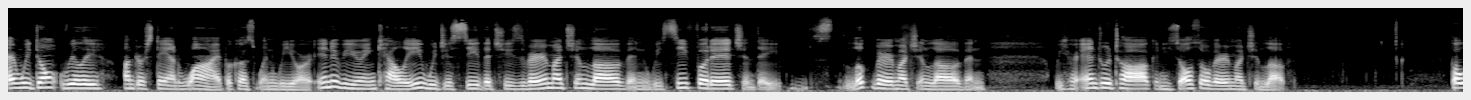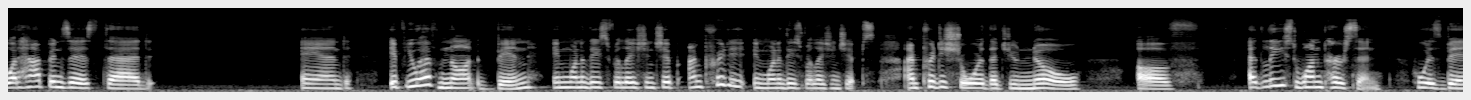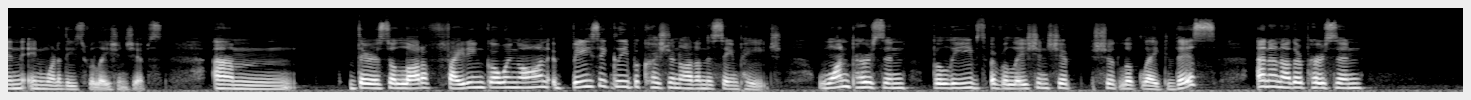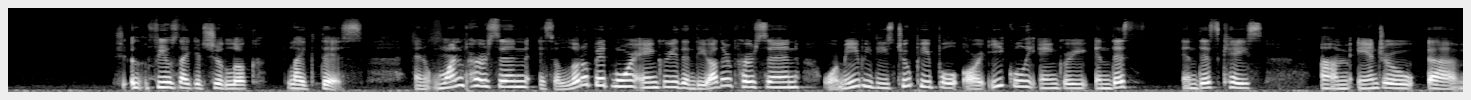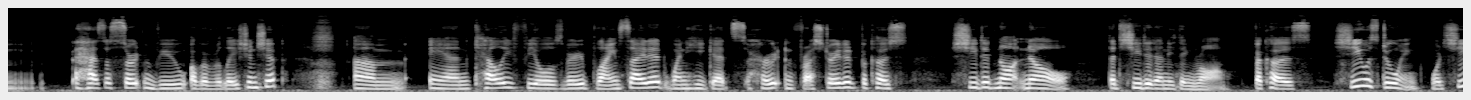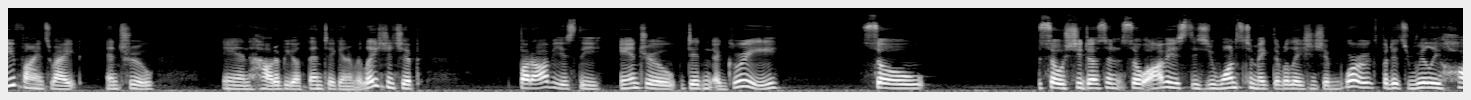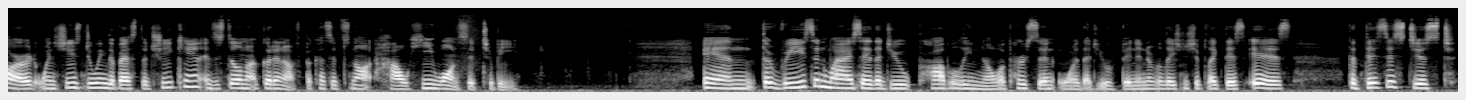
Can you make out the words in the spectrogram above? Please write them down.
and we don't really understand why because when we are interviewing Kelly, we just see that she's very much in love and we see footage and they look very much in love and we hear Andrew talk and he's also very much in love. But what happens is that, and if you have not been in one of these relationships, I'm pretty in one of these relationships, I'm pretty sure that you know of at least one person who has been in one of these relationships. Um, there's a lot of fighting going on, basically because you're not on the same page. One person believes a relationship should look like this, and another person feels like it should look like this. And one person is a little bit more angry than the other person, or maybe these two people are equally angry. In this in this case, um, Andrew um, has a certain view of a relationship, um, and Kelly feels very blindsided when he gets hurt and frustrated because she did not know that she did anything wrong because she was doing what she finds right and true and how to be authentic in a relationship. But obviously, Andrew didn't agree. So so she doesn't so obviously she wants to make the relationship work but it's really hard when she's doing the best that she can it's still not good enough because it's not how he wants it to be and the reason why i say that you probably know a person or that you have been in a relationship like this is that this is just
